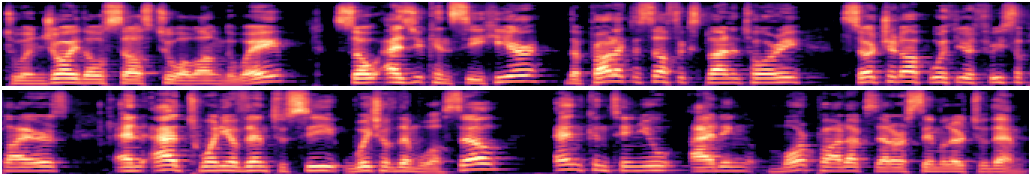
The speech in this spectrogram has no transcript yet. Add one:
to enjoy those sales too along the way. So as you can see here, the product is self-explanatory. Search it up with your three suppliers and add 20 of them to see which of them will sell and continue adding more products that are similar to them.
